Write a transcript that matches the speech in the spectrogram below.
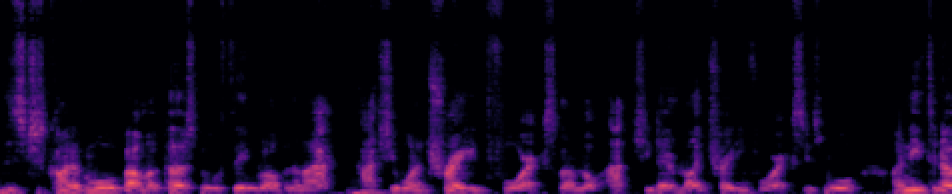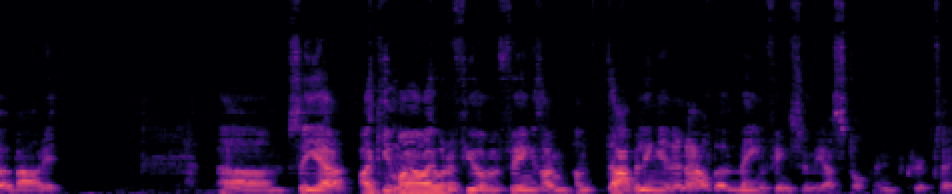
it's just kind of more about my personal thing rather than I actually want to trade forex. I'm not actually don't like trading forex. It's more I need to know about it. Um, so yeah, I keep my eye on a few other things. I'm, I'm dabbling in and out, but main things for me are stock and crypto.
